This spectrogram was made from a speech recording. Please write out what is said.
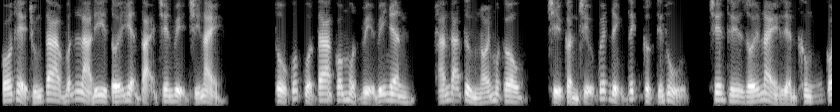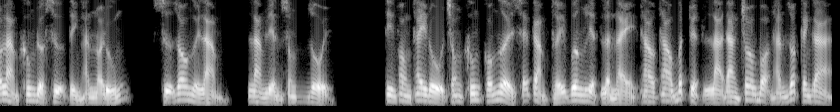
Có thể chúng ta vẫn là đi tới hiện tại trên vị trí này. Tổ quốc của ta có một vị vĩ nhân, hắn đã từng nói một câu, chỉ cần chịu quyết định tích cực tiến thủ, trên thế giới này liền không có làm không được sự tình hắn nói đúng sự do người làm làm liền xong rồi. Tìm phòng thay đồ trong không có người sẽ cảm thấy vương liệt lần này thao thao bất tuyệt là đang cho bọn hắn rót canh gà,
